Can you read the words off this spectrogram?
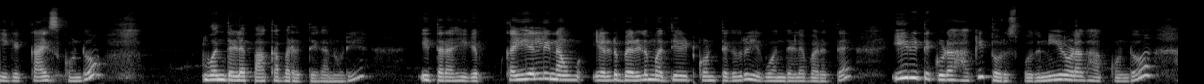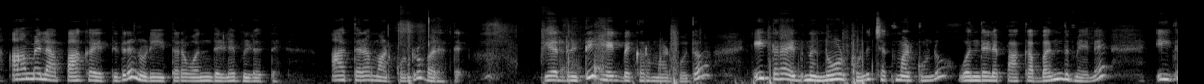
ಹೀಗೆ ಕಾಯಿಸ್ಕೊಂಡು ಒಂದೆಳೆ ಪಾಕ ಬರುತ್ತೆ ಈಗ ನೋಡಿ. ಈ ಥರ ಹೀಗೆ ಕೈಯಲ್ಲಿ ನಾವು ಎರಡು ಬೆರಳು ಮಧ್ಯೆ ಇಟ್ಕೊಂಡು ತೆಗೆದ್ರು ಹೀಗೆ ಒಂದೆಳೆ ಬರುತ್ತೆ. ಈ ರೀತಿ ಕೂಡ ಹಾಕಿ ತೋರಿಸ್ಬೋದು. ನೀರೊಳಗೆ ಹಾಕ್ಕೊಂಡು ಆಮೇಲೆ ಆ ಪಾಕ ಎತ್ತಿದರೆ ನೋಡಿ ಈ ಥರ ಒಂದೆಳೆ ಬೀಳುತ್ತೆ. ಆ ಥರ ಮಾಡಿಕೊಂಡ್ರು ಬರುತ್ತೆ. ಎರಡು ರೀತಿ ಹೇಗೆ ಬೇಕಾದ್ರೂ ಮಾಡ್ಬೋದು. ಈ ಥರ ಇದನ್ನ ನೋಡಿಕೊಂಡು ಚೆಕ್ ಮಾಡಿಕೊಂಡು ಒಂದೆಳೆ ಪಾಕ ಬಂದ ಮೇಲೆ ಈಗ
